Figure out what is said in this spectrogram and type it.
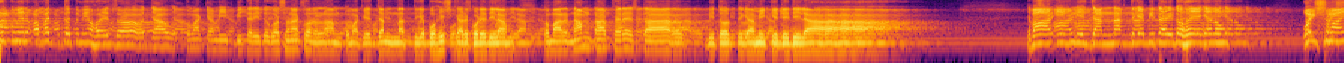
হুকুমের অবাধ্য তুমি হয়েছ। যাও, তোমাকে আমি বিতাড়িত ঘোষণা করলাম, তোমাকে জান্নাত থেকে বহিষ্কার করে দিলাম। তোমার নামটা ফেরেশতার ভিতর থেকে আমি কেটে দিলাম। এবার ইবলিস জান্নাত থেকে বিতাড়িত হয়ে গেল। ওই সময়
